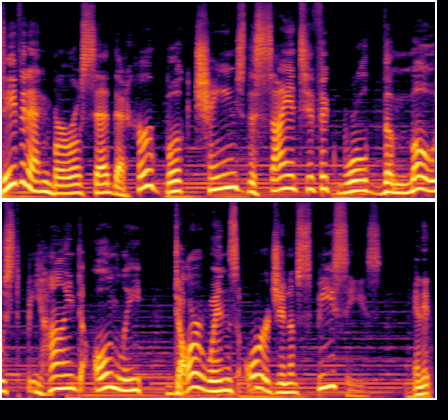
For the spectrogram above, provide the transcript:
David Attenborough said that her book changed the scientific world the most behind only Darwin's Origin of Species. And it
